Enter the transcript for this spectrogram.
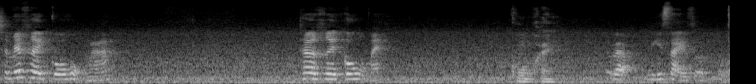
ฉันไม่เคยโกหกนะ เธอเคยโกหกไหม โกงใคร แบบนิสัยส่วนตัว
